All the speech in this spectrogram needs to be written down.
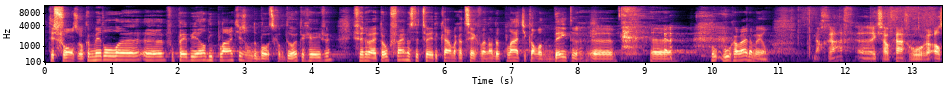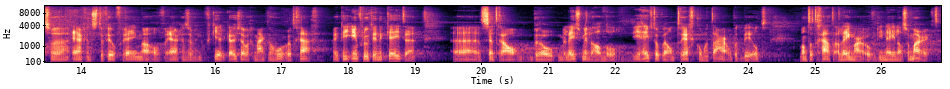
Het is voor ons ook een middel uh, uh, voor PBL, die plaatjes, om de boodschap door te geven. Vinden wij het ook fijn als de Tweede Kamer gaat zeggen van nou dat plaatje kan wat beter. Uh, hoe, hoe, gaan wij daarmee om? Nou, graag. Uh, ik zou graag horen als we ergens te veel framen of ergens een verkeerde keuze hebben gemaakt, dan horen we het graag. Die invloed in de keten, uh, het Centraal Bureau Levensmiddelenhandel, die heeft ook wel een terecht commentaar op het beeld. Want het gaat alleen maar over die Nederlandse markt.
